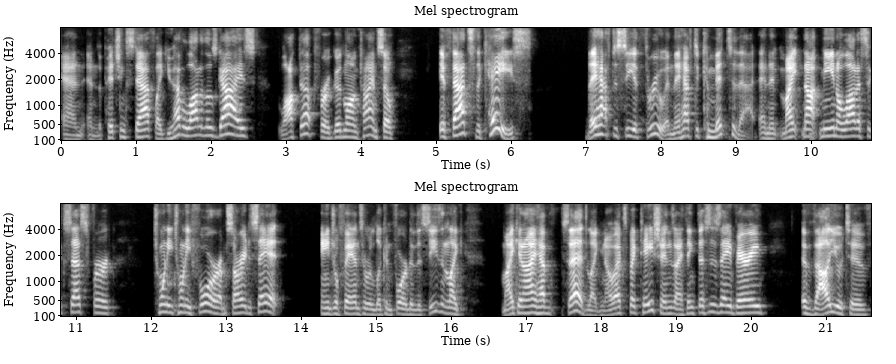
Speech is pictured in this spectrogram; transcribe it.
and and the pitching staff. Like you have a lot of those guys locked up for a good long time. So if that's the case, they have to see it through and they have to commit to that. And it might not mean a lot of success for 2024. I'm sorry to say it, Angel fans who are looking forward to the season. Like Mike and I have said, like, no expectations. I think this is a very evaluative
